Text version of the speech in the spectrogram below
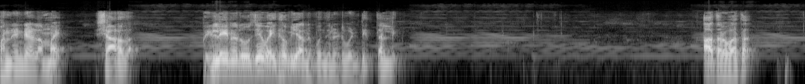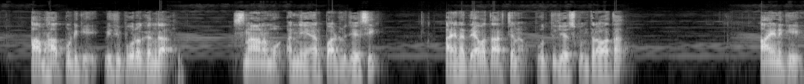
పన్నెండేళ్ళ అమ్మాయి. శారద. పెళ్ళైన రోజే వైధవ్యాన్ని పొందినటువంటి తల్లి. ఆ తర్వాత ఆ మహాత్ముడికి విధిపూర్వకంగా స్నానము అన్ని ఏర్పాట్లు చేసి ఆయన దేవతార్చన పూర్తి చేసుకున్న తర్వాత ఆయనకి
